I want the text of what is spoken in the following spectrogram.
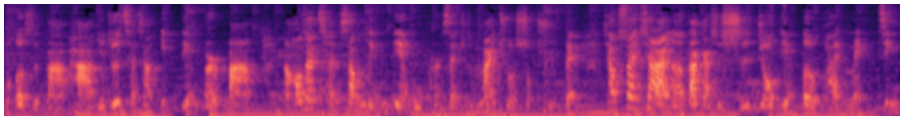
幅二十八趴，也就是乘上一点二八，然后再乘上零点五 percent，就是卖出的手续费，这样算下来呢，大概是十九点二块美金。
